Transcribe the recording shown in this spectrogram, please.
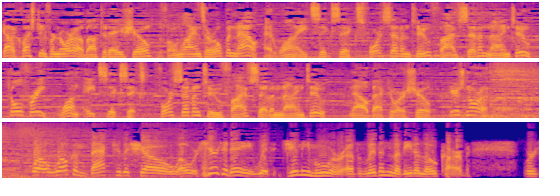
Got a question for Nora about today's show? The phone lines are open now at 1 472 5792. Toll free 1 472 5792. Now back to our show. Here's Nora. Well, welcome back to the show. Well, we're here today with Jimmy Moore of Livin' La Vida Low Carb. We're,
